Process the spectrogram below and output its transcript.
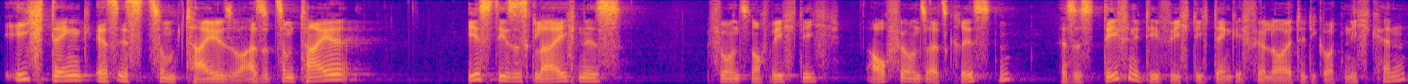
Ich denke, es ist zum Teil so. Also zum Teil ist dieses Gleichnis für uns noch wichtig, auch für uns als Christen. Es ist definitiv wichtig, denke ich, für Leute, die Gott nicht kennen.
